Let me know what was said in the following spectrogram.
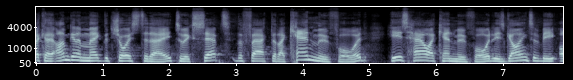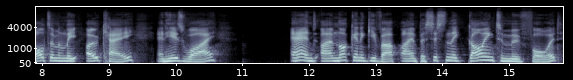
okay, I'm going to make the choice today to accept the fact that I can move forward. Here's how I can move forward. It is going to be ultimately okay. And here's why. And I'm not going to give up. I am persistently going to move forward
